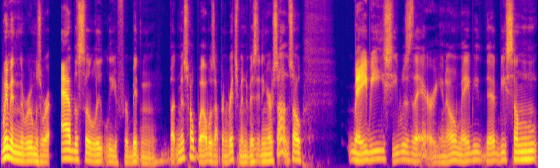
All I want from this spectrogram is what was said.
Women in the rooms were absolutely forbidden, but Miss Hopewell was up in Richmond visiting her son, so maybe she was there, you know, maybe there'd be some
